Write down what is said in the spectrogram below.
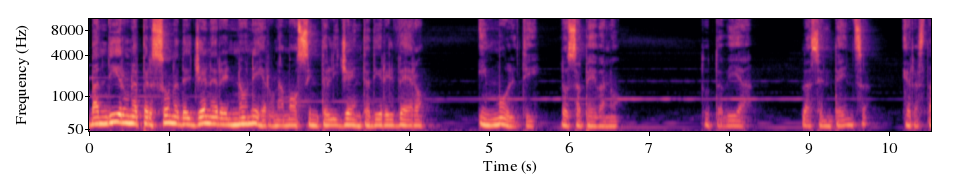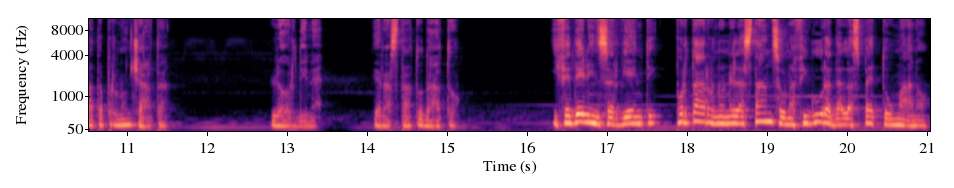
Bandire una persona del genere non era una mossa intelligente, a dire il vero. In molti lo sapevano. Tuttavia, la sentenza era stata pronunciata. L'ordine era stato dato. I fedeli inservienti portarono nella stanza una figura dall'aspetto umano,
